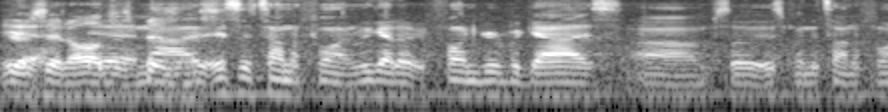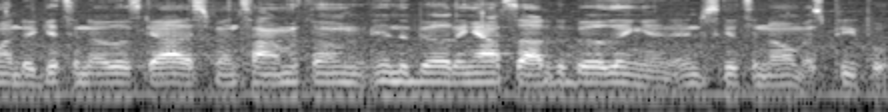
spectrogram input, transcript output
or is it all yeah, just nah, business? it's a ton of fun. We got a fun group of guys, um, so it's been a ton of fun to get to know those guys, spend time with them in the building, outside of the building, and, and just get to know them as people.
